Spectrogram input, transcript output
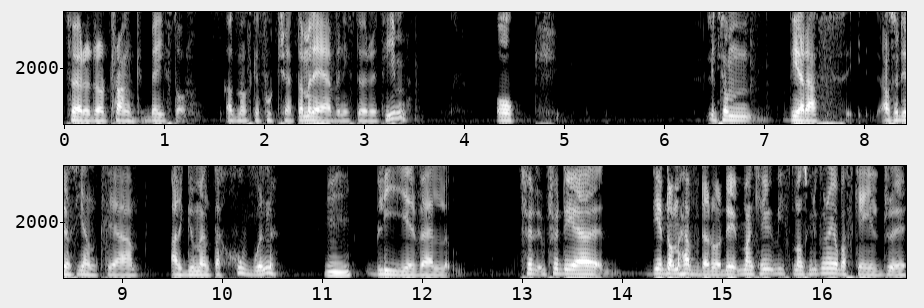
föredrar trunk-based då. Att man ska fortsätta med det även i större team. Och liksom deras, alltså deras egentliga argumentation Mm. blir väl för, för det, det de hävdar då, det, man kan visst man skulle kunna jobba scaled, eh,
